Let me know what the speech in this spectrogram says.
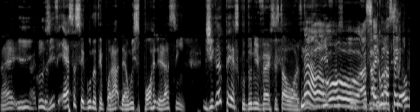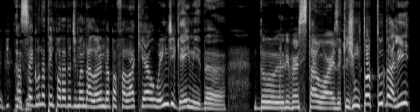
né? E inclusive essa segunda temporada é um spoiler assim. Gigantesco do universo Star Wars. Não, livros, o- do- a da segunda tem- A segunda temporada de Mandalorian dá pra falar que é o endgame da, do universo Star Wars, é que juntou tudo ali,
